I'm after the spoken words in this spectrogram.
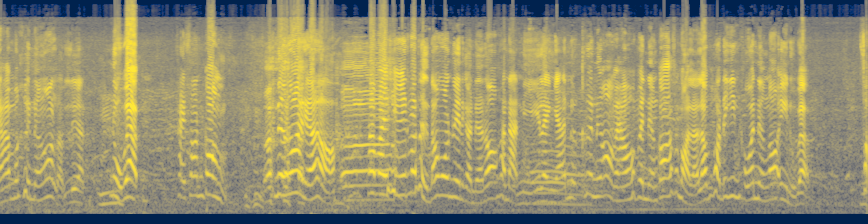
นะคะมันคือเนื้องอกหลอดเลือดหนูแบบใครซ่อนกล้อง เนื้องอกอย่างนี้ยเหรอเออ ทำไมชีวิตมาถึงต้องวนเวียนกับเนื้องอกขนาดนี้อะไรเงี้ยนึกคือนึกออกไหมคะเขาเป็นเนื้องอกสมองแล้วแล้วพอได้ยินเขาว่าเนื้องอกอีกหนูแบบไฝ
